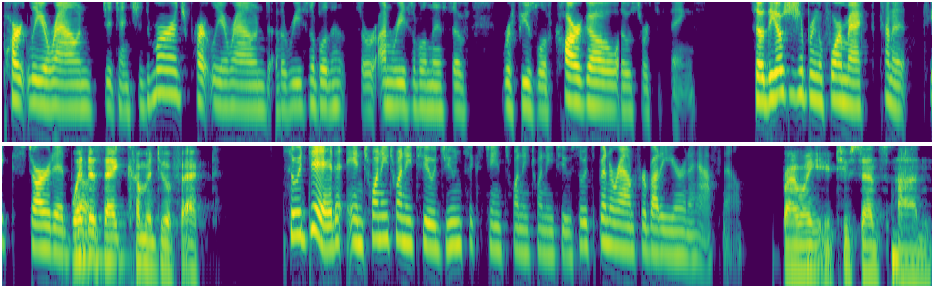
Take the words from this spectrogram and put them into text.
partly around detention demurrage, partly around the reasonableness or unreasonableness of refusal of cargo, those sorts of things. So the Ocean Shipping Reform Act kind of kick-started. When does that come into effect? So it did in 2022, June 16, 2022. So it's been around for about a year and a half now. Brian, I want to get your two cents on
